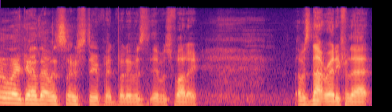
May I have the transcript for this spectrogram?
Oh my god, that was so stupid, but it was it was funny. I was not ready for that.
